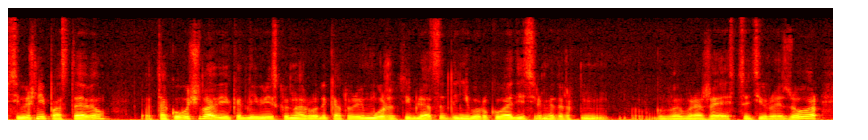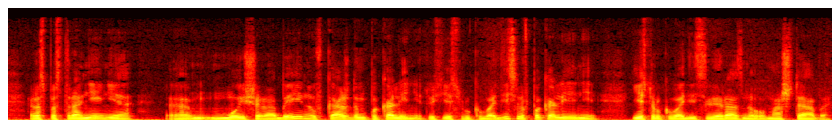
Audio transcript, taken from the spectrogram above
Всевышний поставил такого человека для еврейского народа, который может являться для него руководителем. Это, выражаясь, цитируя Зоар, распространение Э, мой Шарабейну в каждом поколении. То есть есть руководитель в поколении, есть руководители разного масштаба,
